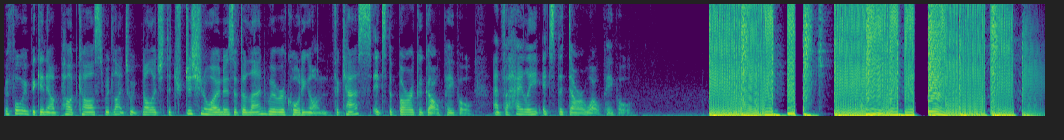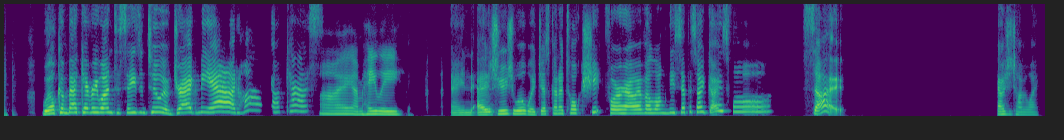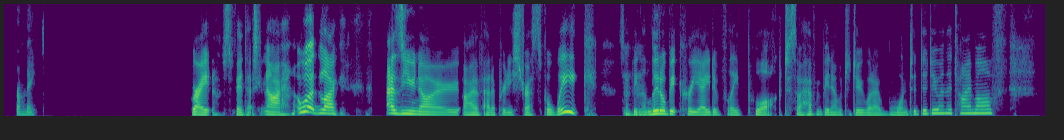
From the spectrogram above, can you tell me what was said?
Before we begin our podcast, we'd like to acknowledge the traditional owners of the land we're recording on. For Cass, it's the Borrigagal people, and for Haley, it's the Dharawal people. Welcome back, everyone, to season two of Drag Me Out. Hi, I'm Cass. Hi, I'm Haley. And as usual, we're just going to talk shit for however long this episode goes for. So, how was your time away from me? Great. It's fantastic. No, I would like as you know, I've had a pretty stressful week. So I've been a little bit creatively blocked. So I haven't been able to do what I wanted to do in the time off.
